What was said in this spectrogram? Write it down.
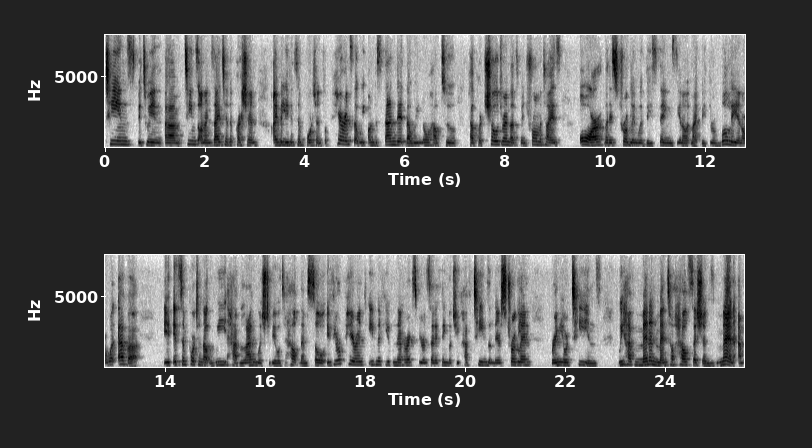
teens between um, teens on anxiety and depression. I believe it's important for parents that we understand it, that we know how to help our children that's been traumatized or that is struggling with these things. You know, it might be through bullying or whatever it's important that we have language to be able to help them. So if you're a parent, even if you've never experienced anything, but you have teens and they're struggling, bring your teens. We have men and mental health sessions. Men, I'm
